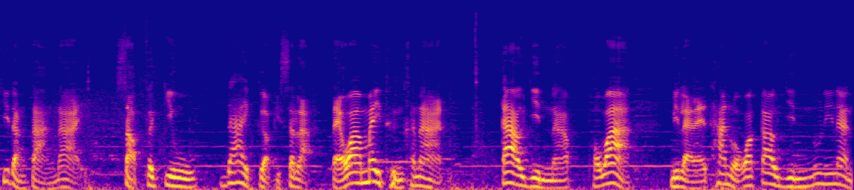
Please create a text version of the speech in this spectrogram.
ที่ต่างๆได้สับสกิลได้เกือบอิสระ แต่ว่าไม่ถึงขนาด9ยินนะครับ เพราะว่ามีหลาย ๆ ท่านบอกว่า9ยินนู่นนี่นั่น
